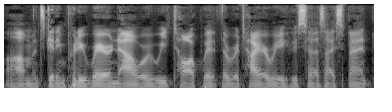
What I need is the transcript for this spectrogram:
Um, it's getting pretty rare now where we talk with a retiree who says, I spent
